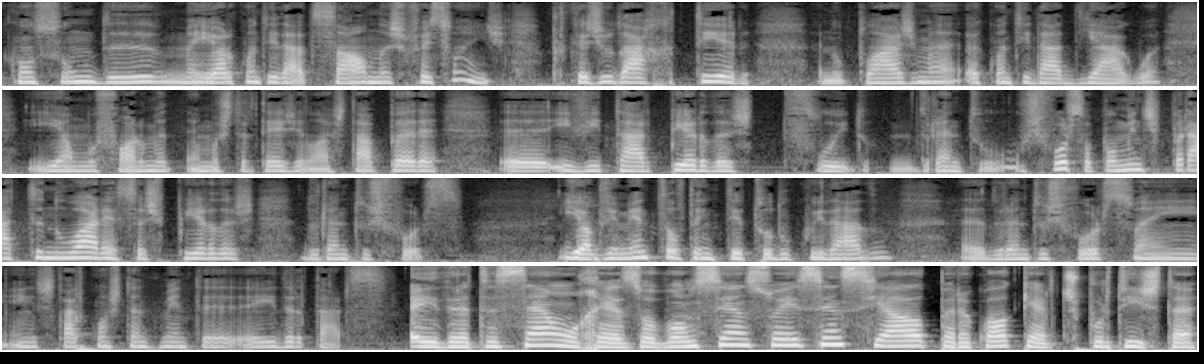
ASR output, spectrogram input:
consumo de maior quantidade de sal nas refeições porque ajuda a reter no plasma a quantidade de água e é uma forma, é uma estratégia, lá está, para uh, evitar perdas de fluido durante o esforço, ou pelo menos para atenuar essas perdas durante o esforço. E, obviamente, ele tem que ter todo o cuidado uh, durante o esforço em, em estar constantemente a, a hidratar-se. A hidratação, reza o bom senso, é essencial para qualquer desportista.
